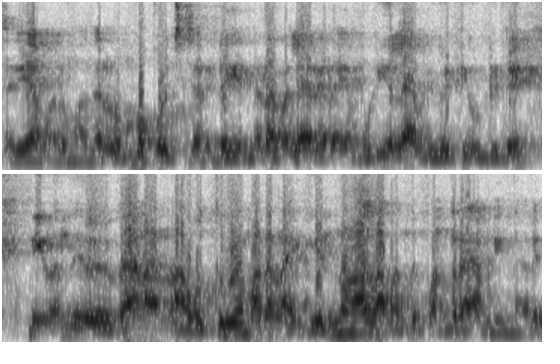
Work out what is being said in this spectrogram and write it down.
சரியா வருமா? அதெல்லாம் ரொம்ப கோச்சிட்டாரு என்னடா விளையாட என் முடியெல்லாம் அப்படி வெட்டி விட்டுட்டு நீ வந்து வேணாம் நான் ஒத்துக்கவே மாட்டேன். நான் என்ன நாள் நான் வந்து பண்ணுறேன் அப்படின்னாரு.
